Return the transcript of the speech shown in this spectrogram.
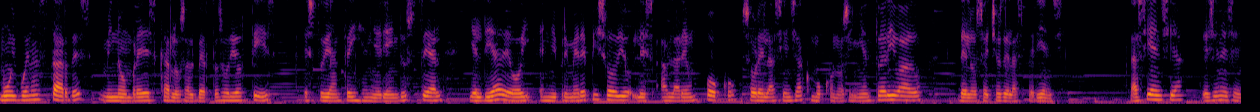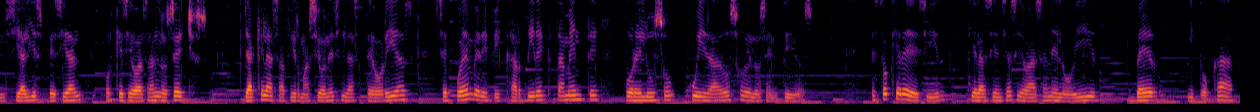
Muy buenas tardes, mi nombre es Carlos Alberto Soria Ortiz, estudiante de Ingeniería Industrial y el día de hoy en mi primer episodio les hablaré un poco sobre la ciencia como conocimiento derivado de los hechos de la experiencia. La ciencia es en esencial y especial porque se basa en los hechos, ya que las afirmaciones y las teorías se pueden verificar directamente por el uso cuidadoso de los sentidos. Esto quiere decir que la ciencia se basa en el oír, ver y tocar,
